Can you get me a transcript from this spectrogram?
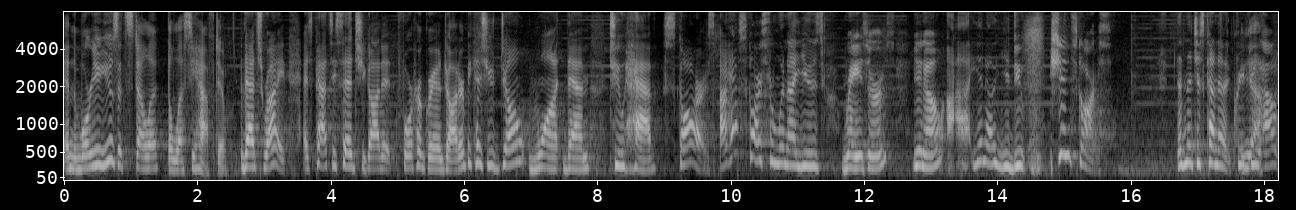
And the more you use it, Stella, the less you have to. That's right. As Patsy said, she got it for her granddaughter because you don't want them to have scars. I have scars from when I used razors, you know, uh, you know, you do shin scars. Doesn't that just kind of creep you out?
